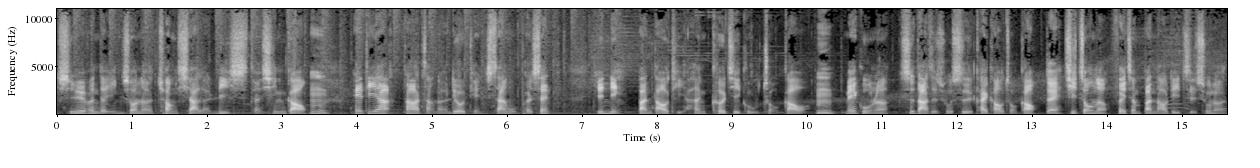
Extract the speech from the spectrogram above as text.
十月份的营收呢，创下了历史的新高，嗯，ADR 大涨了六点三五 percent，引领半导体和科技股走高哦，嗯，美股呢四大指数是开高走高，对，其中呢费城半导体指数呢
